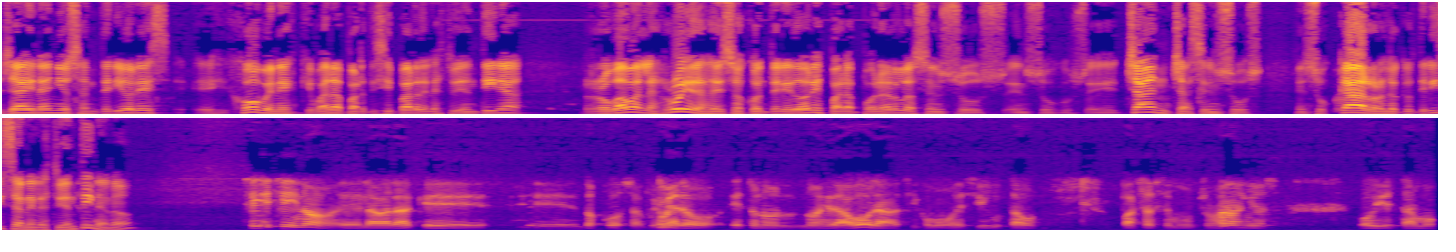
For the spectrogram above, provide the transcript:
ya en años anteriores jóvenes que van a participar de la estudiantina robaban las ruedas de esos contenedores para ponerlos en sus en sus eh, chanchas, en sus en sus carros, lo que utilizan en la estudiantina, ¿no? Sí, sí, no, eh, la verdad que eh, dos cosas. Primero, esto no, no es de ahora, así como decís, Gustavo, pasa hace muchos años. Hoy estamos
